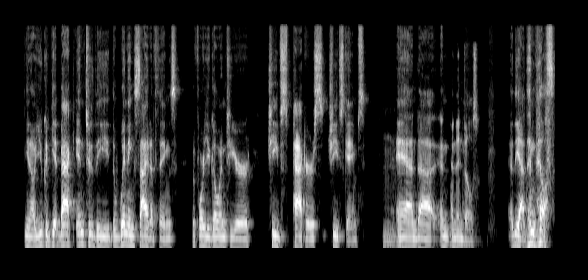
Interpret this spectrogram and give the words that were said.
you know, you could get back into the the winning side of things before you go into your Chiefs, Packers, Chiefs games, mm-hmm. and uh, and and then Bills. Yeah, then Bills,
